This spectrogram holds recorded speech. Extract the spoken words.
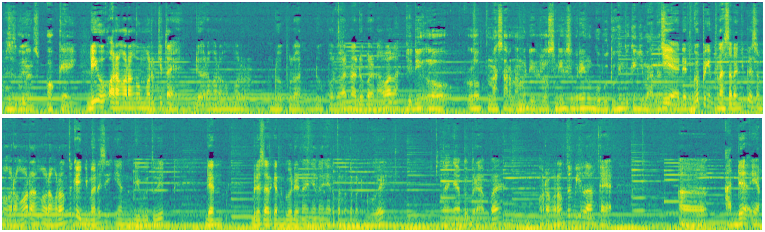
maksud gue oke. di u- orang-orang umur kita ya di orang-orang umur 20-an 20-an lah 20-an awal lah Jadi lo lo penasaran sama diri lo sendiri sebenarnya yang gue butuhin tuh kayak gimana sih? Iya, dan gue pengen penasaran juga sama orang-orang. Orang-orang tuh kayak gimana sih yang dibutuhin? Dan berdasarkan gue udah nanya-nanya ke teman-teman gue, nanya beberapa orang-orang tuh bilang kayak eh, ada yang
